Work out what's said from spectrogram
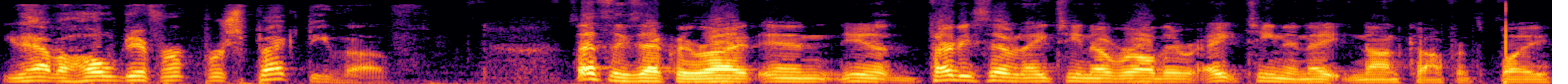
you have a whole different perspective of. That's exactly right. And you know, 37-18 overall, they were 18 and 8 in non-conference play.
